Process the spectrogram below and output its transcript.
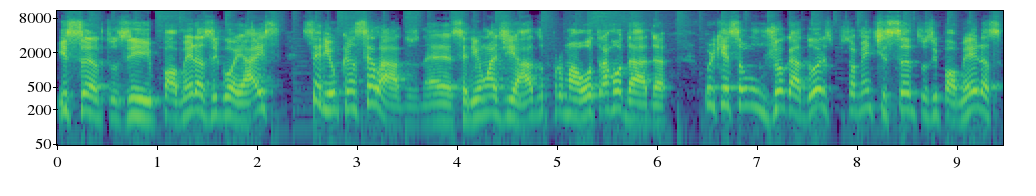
e Santos e Palmeiras e Goiás seriam cancelados, né? Seriam adiados para uma outra rodada. Porque são jogadores, principalmente Santos e Palmeiras,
